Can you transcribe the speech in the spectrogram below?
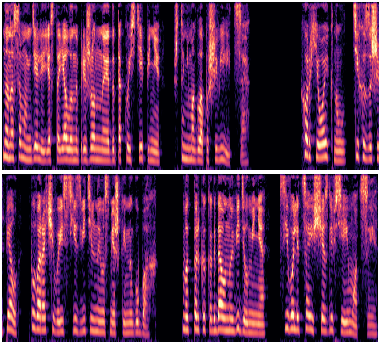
Но на самом деле я стояла напряженная до такой степени, что не могла пошевелиться. Хорхе ойкнул, тихо зашипел, поворачиваясь с язвительной усмешкой на губах. Вот только когда он увидел меня, с его лица исчезли все эмоции.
